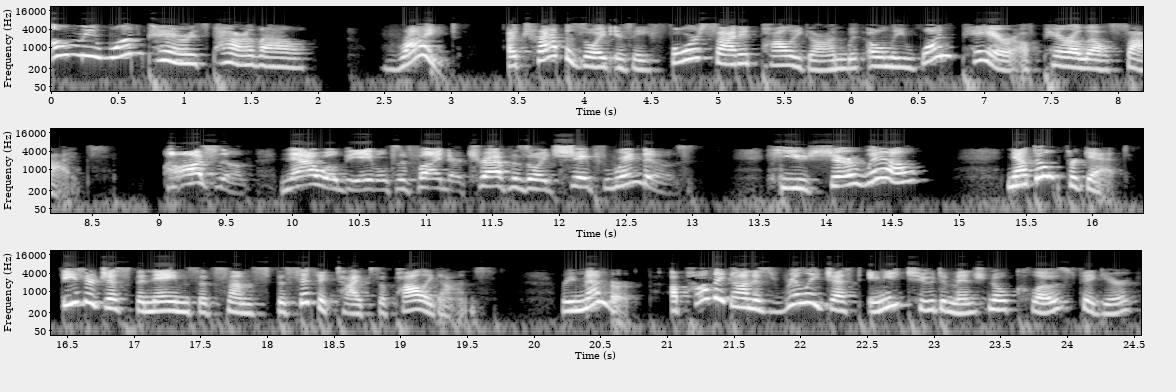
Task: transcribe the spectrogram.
Only one pair is parallel. Right. A trapezoid is a four-sided polygon with only one pair of parallel sides. Awesome! Now we'll be able to find our trapezoid-shaped windows. You sure will. Now don't forget, these are just the names of some specific types of polygons. Remember, a polygon is really just any two-dimensional closed figure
